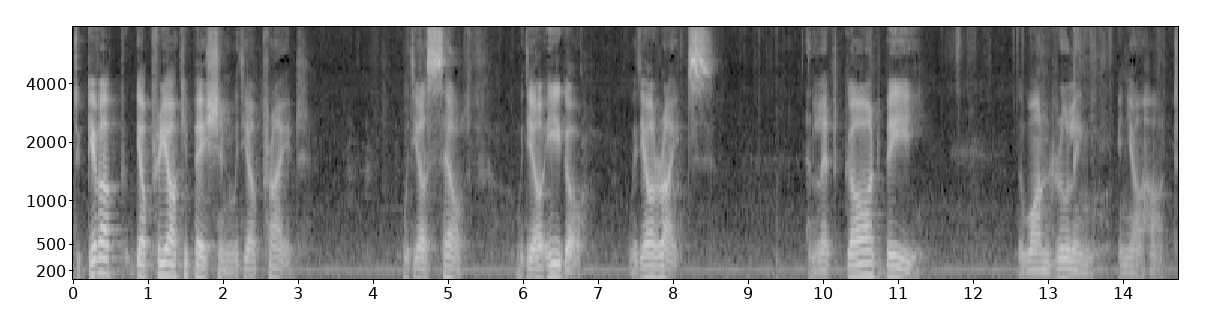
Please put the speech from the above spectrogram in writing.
To give up your preoccupation with your pride, with yourself, with your ego, with your rights and let God be the one ruling in your heart.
